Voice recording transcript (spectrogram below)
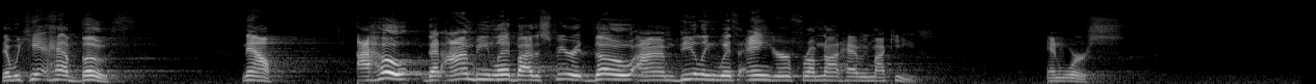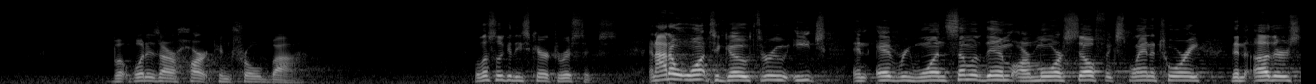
that we can't have both. Now, I hope that I'm being led by the Spirit, though I'm dealing with anger from not having my keys. And worse. But what is our heart controlled by? Well, let's look at these characteristics. And I don't want to go through each and every one. Some of them are more self explanatory than others,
